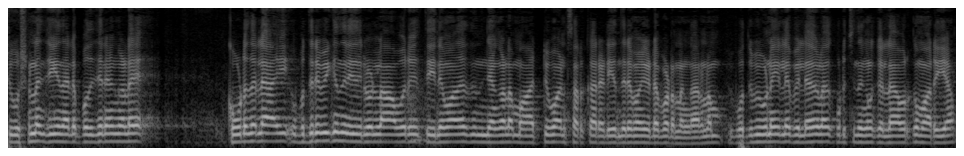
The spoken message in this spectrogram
ചൂഷണം ചെയ്യുന്ന അല്ലെങ്കിൽ പൊതുജനങ്ങളെ കൂടുതലായി ഉപദ്രവിക്കുന്ന രീതിയിലുള്ള ആ ഒരു തീരുമാനത്തിൽ നിന്ന് ഞങ്ങളെ മാറ്റുവാൻ സർക്കാർ അടിയന്തരമായി ഇടപെടണം. കാരണം പൊതുവിപണിയിലെ വിലകളെക്കുറിച്ച് നിങ്ങൾക്ക് എല്ലാവർക്കും അറിയാം.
